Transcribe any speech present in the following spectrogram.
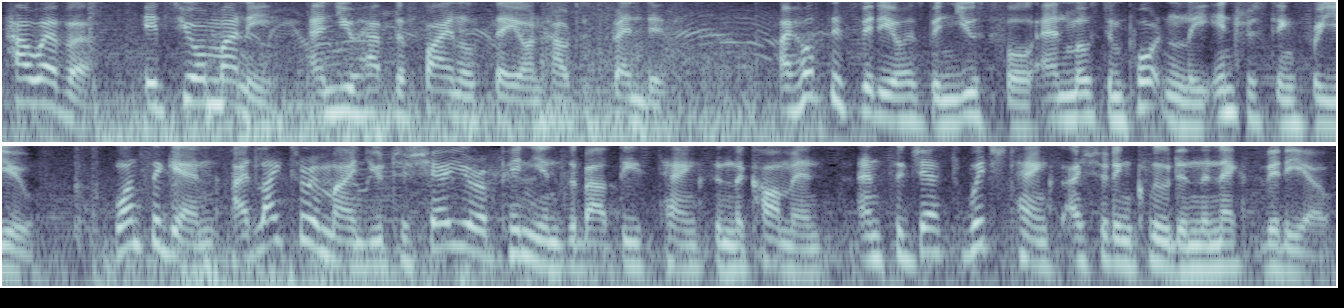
However, it's your money and you have the final say on how to spend it. I hope this video has been useful and most importantly interesting for you. Once again, I'd like to remind you to share your opinions about these tanks in the comments and suggest which tanks I should include in the next video.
